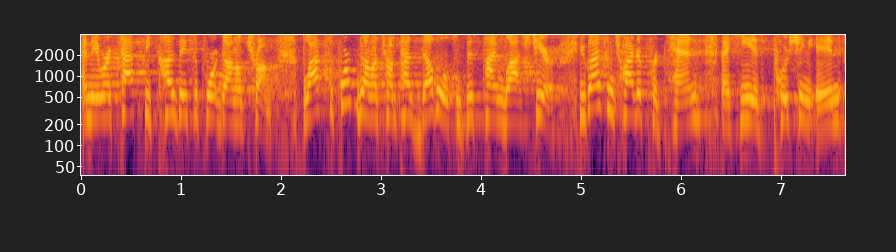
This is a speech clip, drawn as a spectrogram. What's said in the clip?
And they were attacked because they support Donald Trump. Black support for Donald Trump has doubled since this time last year. You guys can try to pretend that he is pushing in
